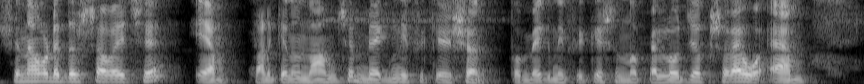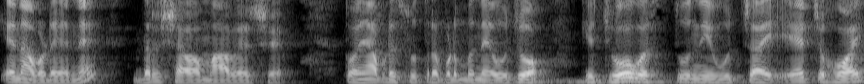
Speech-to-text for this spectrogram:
શેના વડે દર્શાવાય છે? એમ કારણ કે એનું નામ છે મેગ્નિફિકેશન. તો મેગ્નિફિકેશનનો પહેલો જે અક્ષર આવ્યો એમ એના વડે એને દર્શાવવામાં આવે છે. તો અહીંયા આપણે સૂત્ર પણ બનાવ્યું. જો કે જો વસ્તુની ઊંચાઈ એચ હોય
